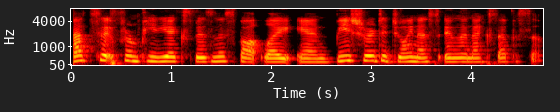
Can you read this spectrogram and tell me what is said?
That's it from PDX Business Spotlight, and be sure to join us in the next episode.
